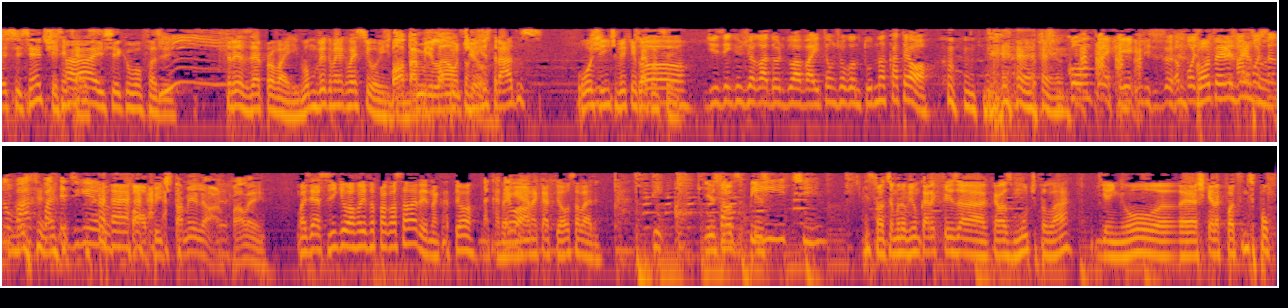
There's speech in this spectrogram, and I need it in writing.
é, 600? 600 Ah, reais. isso aí que eu vou fazer. 3x0 pra Havaí. Vamos ver como é que vai ser hoje. Bota Então, Milão, tio. registrados. Hoje a gente vê o que vai acontecer. Dizem que os jogadores do Havaí estão jogando tudo na KTO. Contra eles. apost- Contra eles mesmo. Apostando no Vasco pra ter dinheiro. O palpite tá melhor, fala aí. Mas é assim que o Havaí vai pagar o salário, na KTO. Na Vai KTO. ganhar na KTO o salário. E esse Palpite. esse final de semana eu vi um cara que fez a- aquelas múltiplas lá, ganhou, eh, acho que era 400 e pouco.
